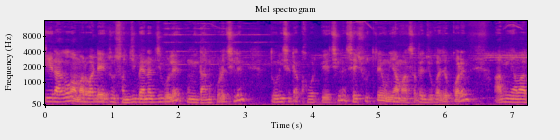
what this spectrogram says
এর আগেও আমার ওয়ার্ডে একজন সঞ্জীব ব্যানার্জি বলে উনি দান করেছিলেন। তো উনি সেটা খবর পেয়েছিলেন। সেই সূত্রে উনি আমার সাথে যোগাযোগ করেন। আমি আমার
